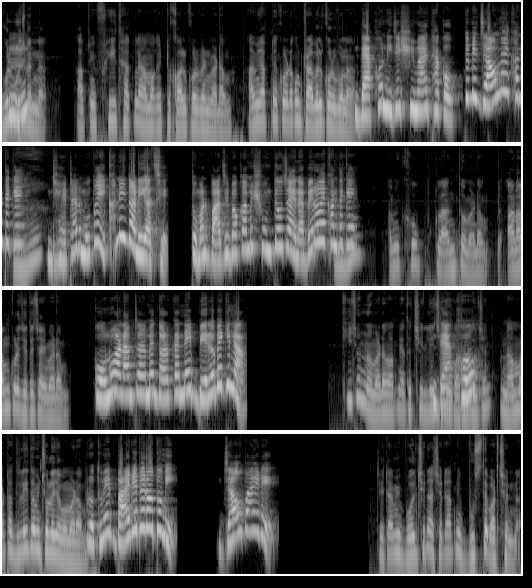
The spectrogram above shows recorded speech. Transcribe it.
ভুল বুঝবেন না। আপনি ফ্রি থাকলে আমাকে একটু কল করবেন ম্যাডাম আমি আপনাকে কোনো রকম ট্রাভেল করব না। দেখো নিজের সীমায় থাকো। তুমি যাও না এখান থেকে। হ্যাঁ? ঝেঁটার মতো এখানেই দাঁড়িয়ে আছে। তোমার বাজে বকা আমি শুনতেও চাই না। বেরো এখান থেকে। আমি খুব ক্লান্ত ম্যাডাম আরাম করে যেতে চাই ম্যাডাম কোনো আরাম টারামের দরকার নেই। বেরোবে কি না কি জন্য ম্যাডাম আপনি এত চিল্লিয়ে চিল্লিয়ে কথা দেখো। বলছেন। নাম্বারটা দিলেই তো আমি চলে যাব ম্যাডাম প্রথমে বাইরে বেরো তুমি। যাও বাইরে। যেটা আমি বলছি না সেটা আপনি বুঝতে পারছেন না।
